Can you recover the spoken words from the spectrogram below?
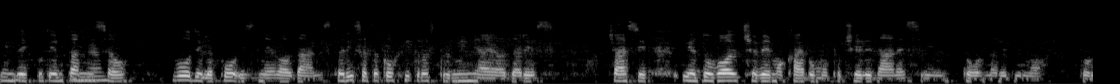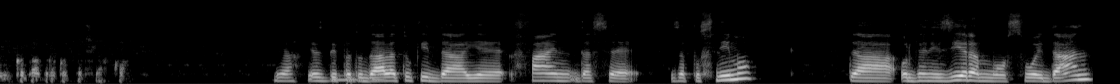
In da jih potem ta ja. misel. Vodi lepo iz dneva v dan. Stvari se tako hitro spreminjajo, da res včasih je dovolj, če vemo, kaj bomo počeli danes in to naredimo toliko dobro, kot pač lahko. Ja, jaz bi pa dodala tukaj, da je fajn, da se zaposlimo, da organiziramo svoj dan.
